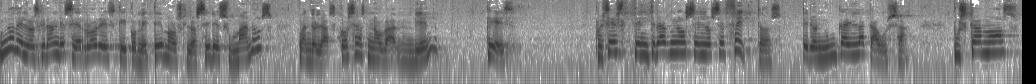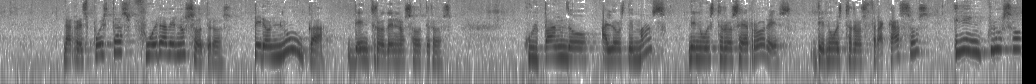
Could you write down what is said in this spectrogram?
Uno de los grandes errores que cometemos los seres humanos cuando las cosas no van bien, ¿qué es? Pues es centrarnos en los efectos, pero nunca en la causa. Buscamos las respuestas fuera de nosotros, pero nunca dentro de nosotros, culpando a los demás de nuestros errores, de nuestros fracasos e incluso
